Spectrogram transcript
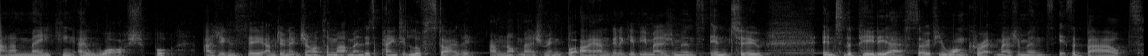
And I'm making a wash, but as you can see, I'm doing it Jonathon Marc Mendes painted Love Styling. I'm not measuring, but I am going to give you measurements into, into the PDF. So if you want correct measurements, it's about,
